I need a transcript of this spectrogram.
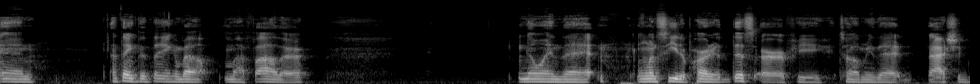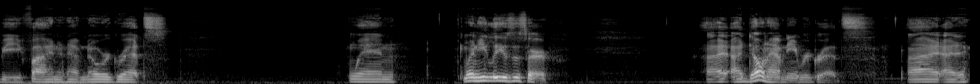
And I think the thing about my father, knowing that once he departed this earth, he told me that I should be fine and have no regrets when when he leaves this earth. I, I don't have any regrets. I, I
